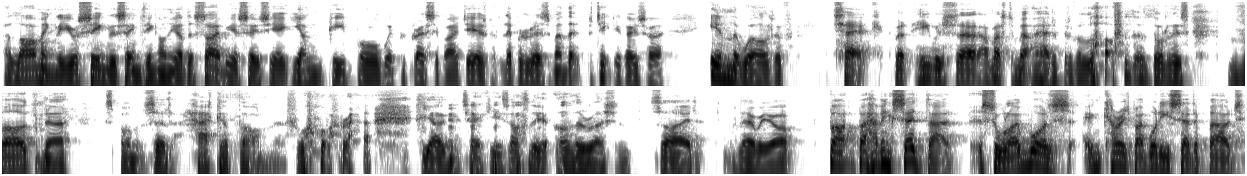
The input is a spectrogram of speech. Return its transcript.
alarmingly you're seeing the same thing on the other side. We associate young people with progressive ideas, with liberalism, and that, particularly those who are in the world of tech. But he was, uh, I must admit, I had a bit of a laugh at the thought of this Wagner sponsored hackathon for young techies on the on the Russian side. There we are. But but having said that, Saul, I was encouraged by what he said about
